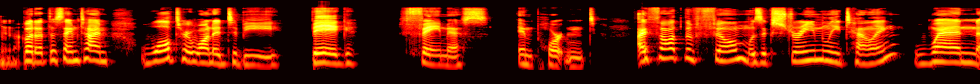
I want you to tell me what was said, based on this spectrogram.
No. But at the same time, Walter wanted to be big, famous, important. I thought the film was extremely telling when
